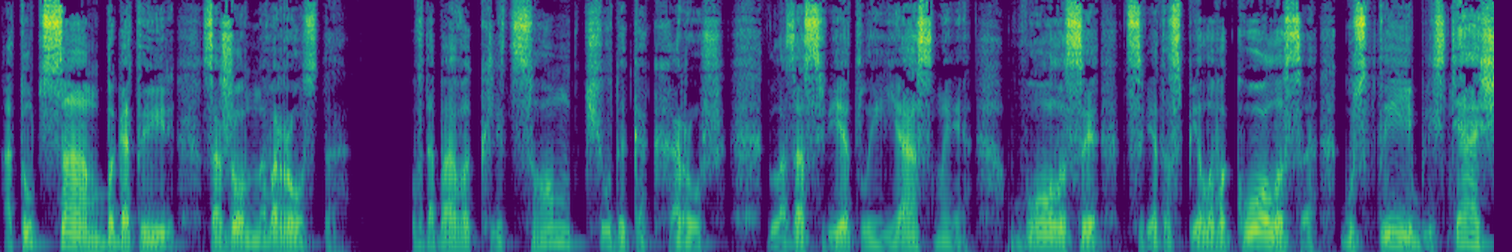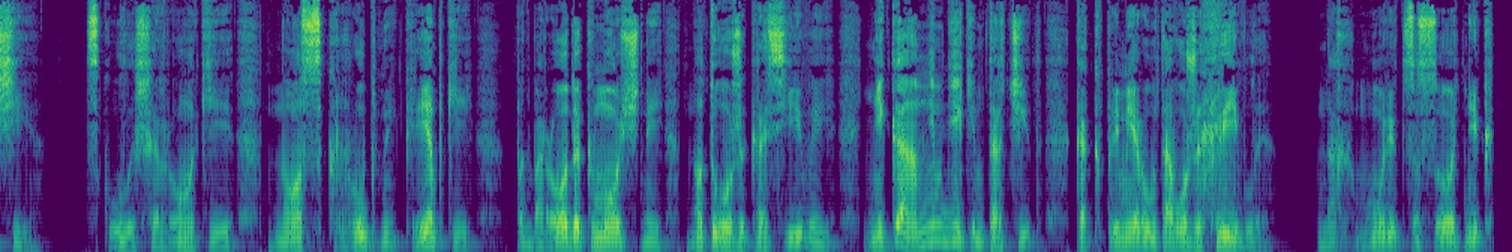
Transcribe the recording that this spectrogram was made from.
А тут сам богатырь сожженного роста. Вдобавок лицом чудо как хорош. Глаза светлые, ясные, волосы цвета спелого колоса, густые, блестящие. Скулы широкие, нос крупный, крепкий, подбородок мощный, но тоже красивый. Не камнем диким торчит, как, к примеру, у того же Хривлы. Нахмурится сотник,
